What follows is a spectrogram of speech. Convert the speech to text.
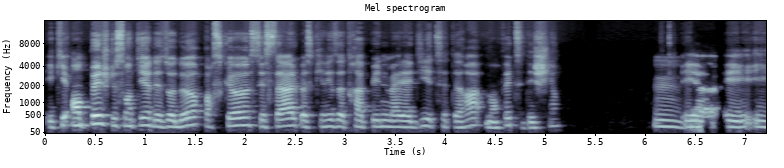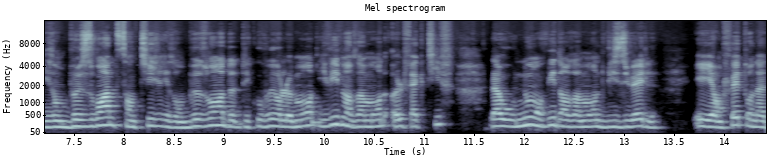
et qui empêchent de sentir des odeurs parce que c'est sale, parce qu'ils risquent d'attraper une maladie, etc. Mais en fait, c'est des chiens. Mmh. Euh, et, ils ont besoin de sentir, ils ont besoin de découvrir le monde. Ils vivent dans un monde olfactif, là où nous, on vit dans un monde visuel. Et en fait, on a,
